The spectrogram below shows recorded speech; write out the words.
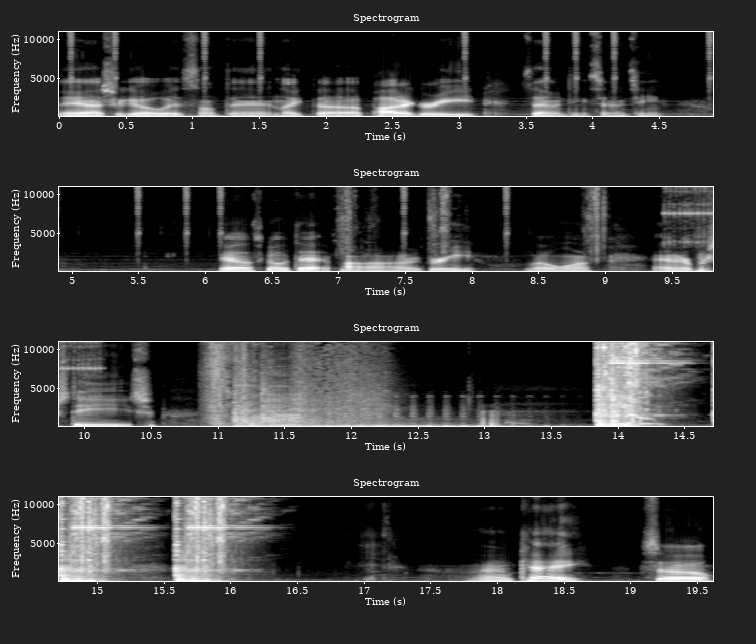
Yeah, I should go with something like the pot of greed. 17, 17. Yeah, let's go with that. Pot of greed. Level 1. Enter prestige. Okay, so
